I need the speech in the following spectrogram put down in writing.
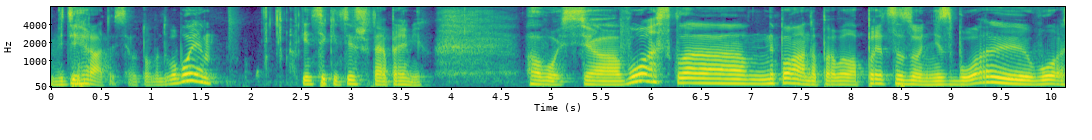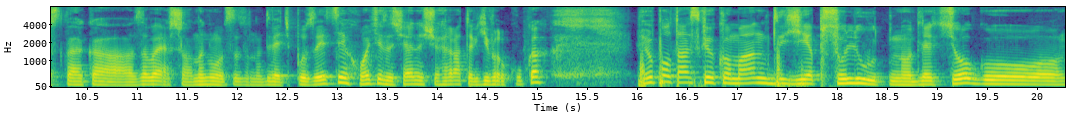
відігратися у тому двобої. В кінці кінців Шахтар переміг. А ось Ворскла непогано провела предсезонні збори. Ворскла, яка завершила минулого сезону 9 позицій, хоче, звичайно, що грати в Єврокубках. У полтавської команди є абсолютно для цього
